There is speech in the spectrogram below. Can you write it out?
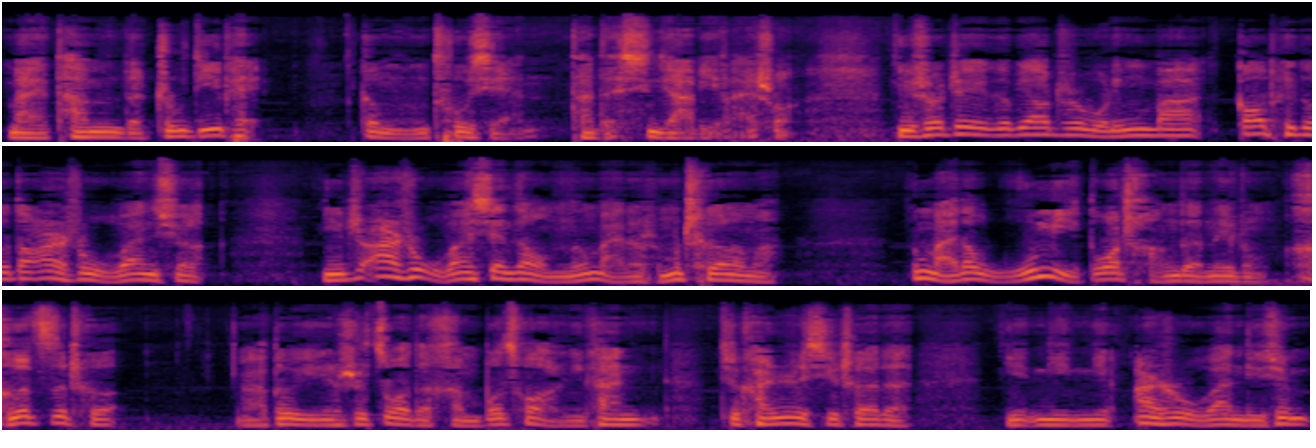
买他们的中低配，更能凸显它的性价比来说。你说这个标致五零八高配都到二十五万去了，你这二十五万现在我们能买到什么车了吗？能买到五米多长的那种合资车。啊，都已经是做的很不错了。你看，就看日系车的，你你你二十五万，你去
